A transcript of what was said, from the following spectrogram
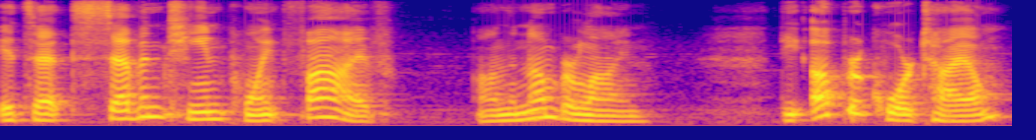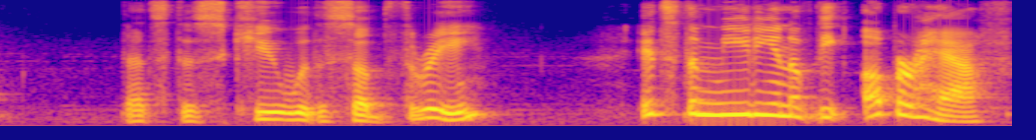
it's at 17.5 on the number line. The upper quartile, that's this Q with a sub 3, it's the median of the upper half,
